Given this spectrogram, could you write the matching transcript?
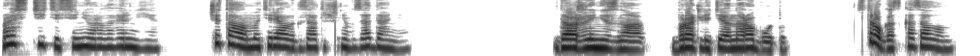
«Простите, сеньор Лавернье, читала материалы к завтрашнему заданию». «Даже и не знаю, брать ли тебя на работу», — строго сказал он.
